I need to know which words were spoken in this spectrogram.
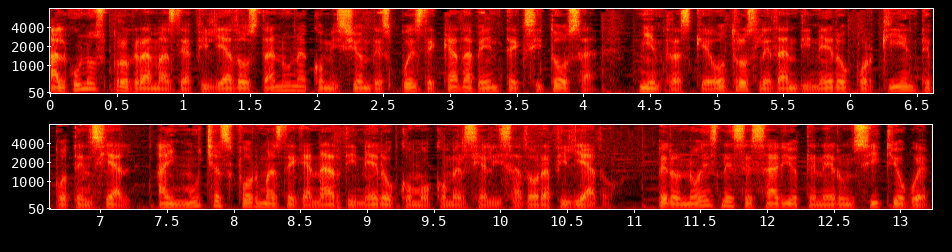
Algunos programas de afiliados dan una comisión después de cada venta exitosa, mientras que otros le dan dinero por cliente potencial. Hay muchas formas de ganar dinero como comercializador afiliado, pero no es necesario tener un sitio web.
